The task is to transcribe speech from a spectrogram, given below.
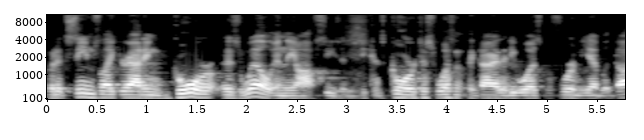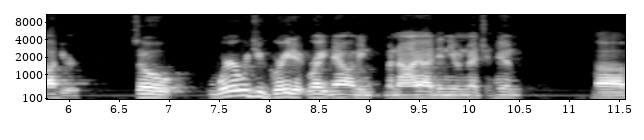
but it seems like you're adding Gore as well in the offseason because Gore just wasn't the guy that he was before Niebla got here. So where would you grade it right now? I mean, Manaea, I didn't even mention him. Uh,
